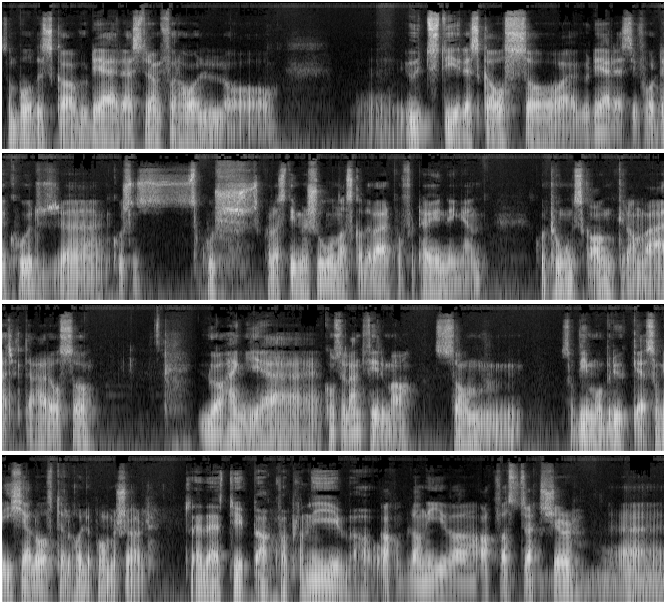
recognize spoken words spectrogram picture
som både skal vurdere strømforhold og Utstyret skal også vurderes i forhold til hvor, hvordan, hvordan, hvilke dimensjoner skal det være på fortøyningen. Hvor tung skal ankrene være. Dette er også uavhengige konsulentfirmaer som, som, vi må bruke, som vi ikke har lov til å holde på med sjøl. Så er det type Aquaplaniva? Og... Aquaplaniva, Aquastructure. Eh,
